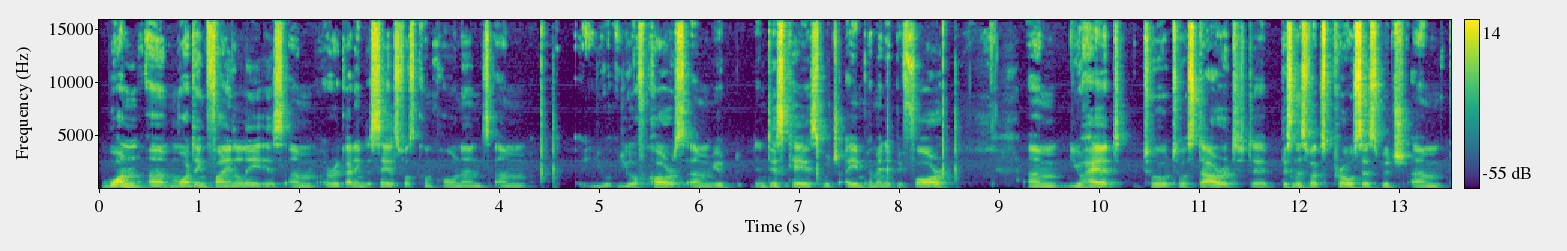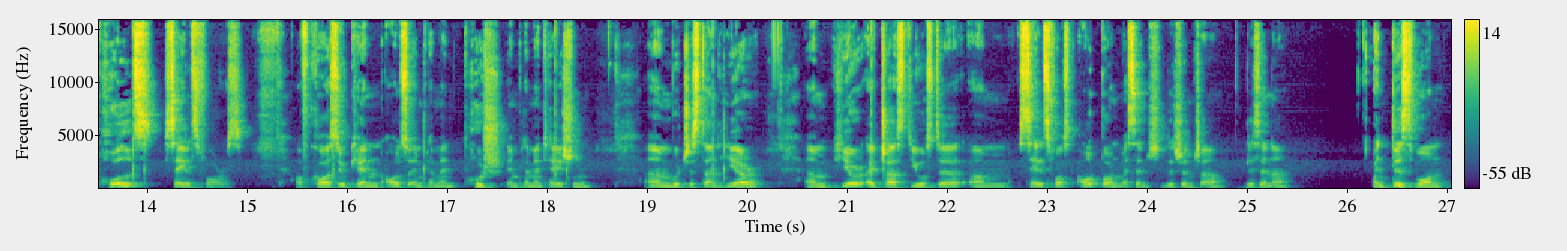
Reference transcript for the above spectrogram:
One uh, more thing finally is um, regarding the Salesforce components. Um, you, you, of course, um, you, in this case, which I implemented before, um, you had to, to start the BusinessWorks process which um, pulls Salesforce. Of course, you can also implement push implementation, um, which is done here. here I just use the Salesforce outbound message listener, and this one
